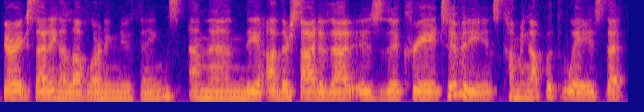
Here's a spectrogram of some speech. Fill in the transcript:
very exciting. I love learning new things. And then the other side of that is the creativity, is coming up with ways that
